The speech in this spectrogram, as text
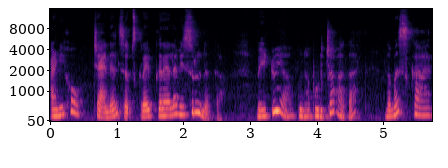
आणि हो चॅनल सबस्क्राईब करायला विसरू नका. भेटूया पुन्हा पुढच्या भागात. नमस्कार.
